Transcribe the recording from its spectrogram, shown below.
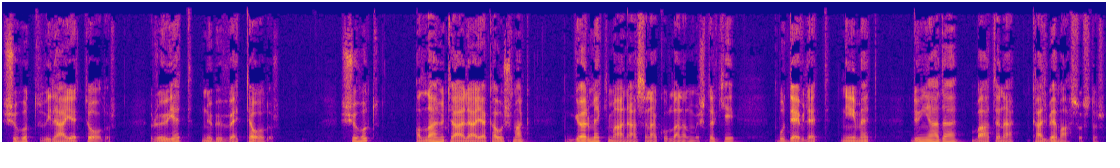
Şuhud vilayette olur. Rüyet nübüvvette olur. Şuhud Allahü Teala'ya kavuşmak, görmek manasına kullanılmıştır ki bu devlet, nimet dünyada batına, kalbe mahsustur.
